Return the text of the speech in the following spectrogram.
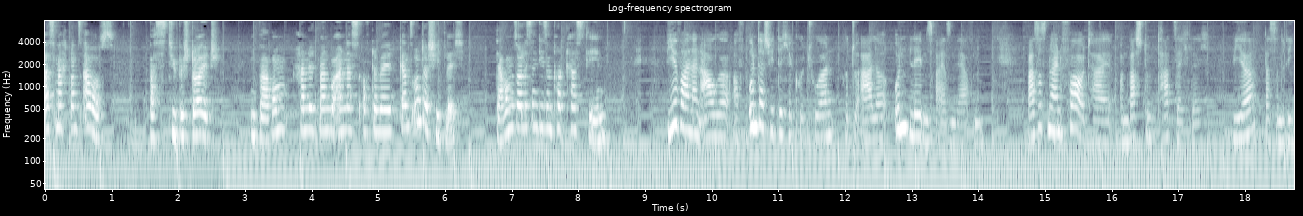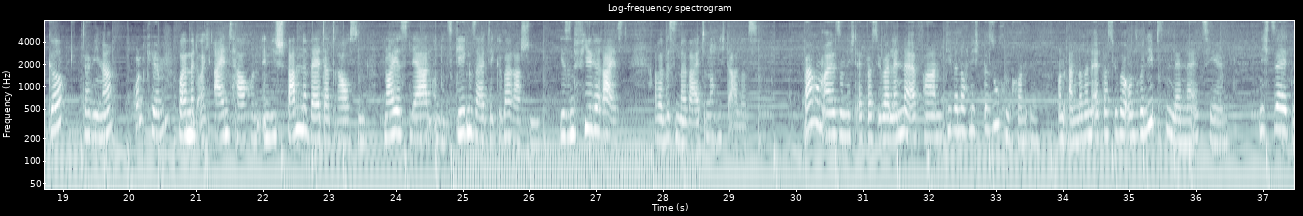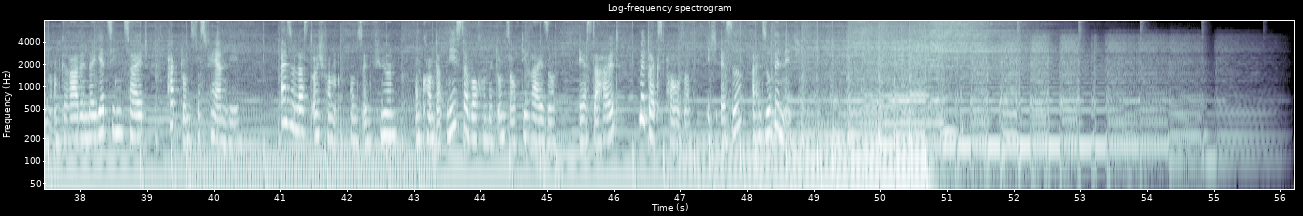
Was macht uns aus? Was ist typisch deutsch? Und warum handelt man woanders auf der Welt ganz unterschiedlich? Darum soll es in diesem Podcast gehen. Wir wollen ein Auge auf unterschiedliche Kulturen, Rituale und Lebensweisen werfen. Was ist nur ein Vorurteil und was stimmt tatsächlich? Wir, das sind Rike, Davina und Kim, wollen mit euch eintauchen in die spannende Welt da draußen, Neues lernen und uns gegenseitig überraschen. Wir sind viel gereist, aber wissen bei weitem noch nicht alles. Warum also nicht etwas über Länder erfahren, die wir noch nicht besuchen konnten und anderen etwas über unsere liebsten Länder erzählen? Nicht selten und gerade in der jetzigen Zeit packt uns das Fernweh. Also lasst euch von uns entführen und kommt ab nächster Woche mit uns auf die Reise. Erster Halt, Mittagspause. Ich esse, also bin ich.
